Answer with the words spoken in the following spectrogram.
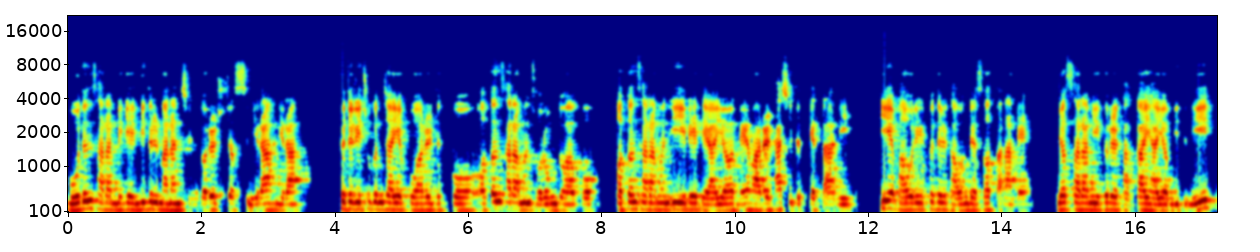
모든 사람에게 믿을 만한 증거를 주셨음이라 하니라. 그들이 죽은 자의 부활을 듣고 어떤 사람은 조롱도 하고 어떤 사람은 이 일에 대하여 내 말을 다시 듣겠다 하니 이에 바울이 그들 가운데서 떠나매 몇 사람이 그를 가까이 하여 믿으니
